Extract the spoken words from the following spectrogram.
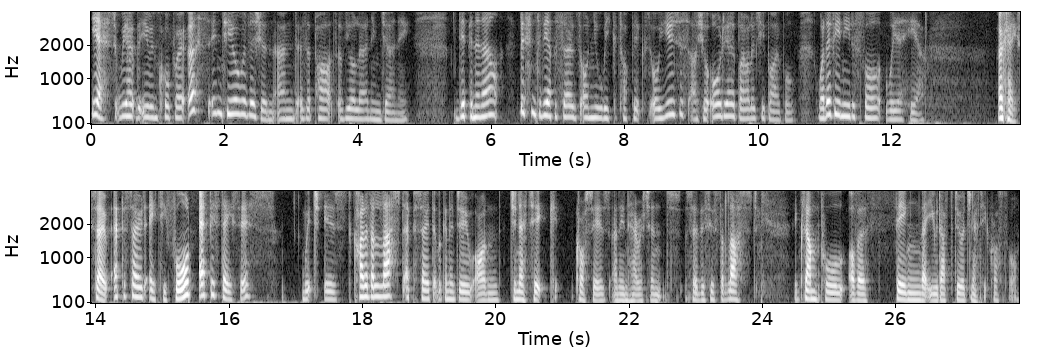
Yes, we hope that you incorporate us into your revision and as a part of your learning journey. Dip in and out, listen to the episodes on your weaker topics, or use us as your audio biology Bible. Whatever you need us for, we are here. Okay, so episode 84, epistasis, which is kind of the last episode that we're going to do on genetic crosses and inheritance. So this is the last example of a thing that you would have to do a genetic cross for.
